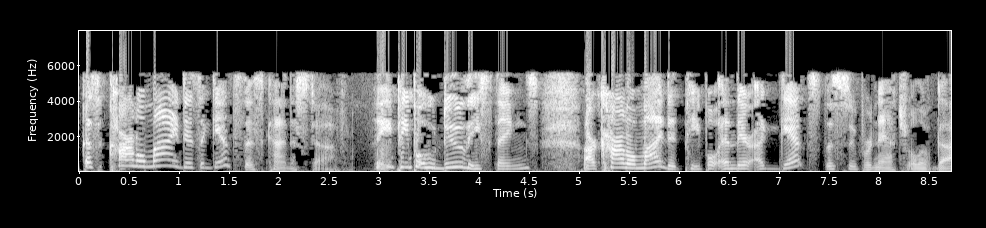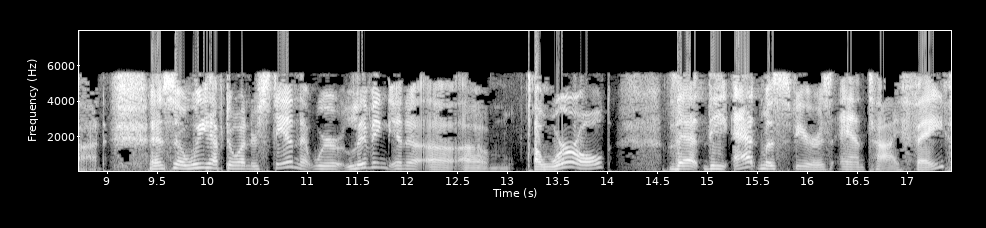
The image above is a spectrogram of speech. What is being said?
Because carnal mind is against this kind of stuff. The people who do these things are carnal minded people and they're against the supernatural of God. And so we have to understand that we're living in a, a, um, a world that the atmosphere is anti-faith,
